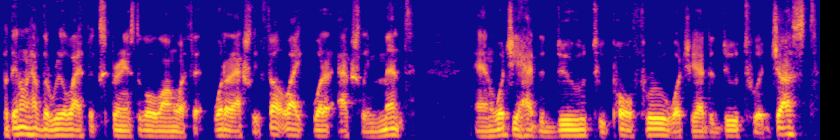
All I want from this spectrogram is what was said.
but they don't have the real life experience to go along with it. What it actually felt like, what it actually meant, and what you had to do to pull through, what you had to do to adjust,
